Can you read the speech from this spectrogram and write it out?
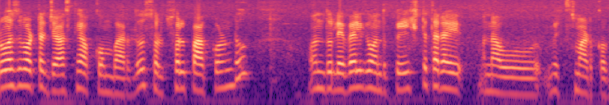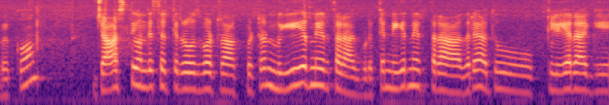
ರೋಸ್ ವಾಟರ್ ಜಾಸ್ತಿ ಹಾಕ್ಕೊಬಾರ್ದು. ಸ್ವಲ್ಪ ಸ್ವಲ್ಪ ಹಾಕ್ಕೊಂಡು ಒಂದು ಲೆವೆಲ್ಗೆ ಒಂದು ಪೇಸ್ಟ್ ಥರ ನಾವು ಮಿಕ್ಸ್ ಮಾಡ್ಕೋಬೇಕು. ಜಾಸ್ತಿ ಒಂದೇ ಸರ್ತಿ ರೋಸ್ ವಾಟರ್ ಹಾಕ್ಬಿಟ್ರೆ ನೀರು ನೀರು ಥರ ಆಗಿಬಿಡುತ್ತೆ. ನೀರು ನೀರು ಥರ ಆದರೆ ಅದು ಕ್ಲಿಯರಾಗಿ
